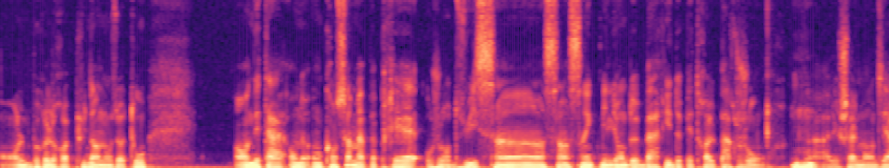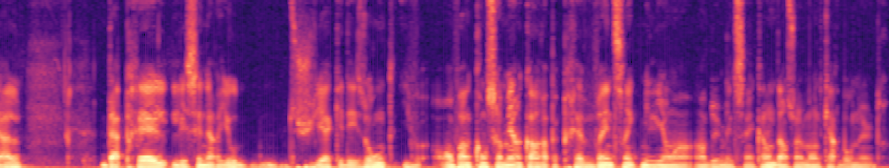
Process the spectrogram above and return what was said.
on ne le brûlera plus dans nos autos. On, est à- on, on consomme à peu près aujourd'hui 100, 105 millions de barils de pétrole par jour Mhm. à l'échelle mondiale. D'après les scénarios du GIEC et des autres, il on va en consommer encore à peu près 25 millions en, en 2050 dans un monde carboneutre.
